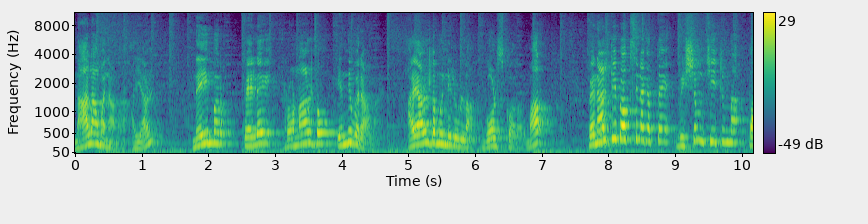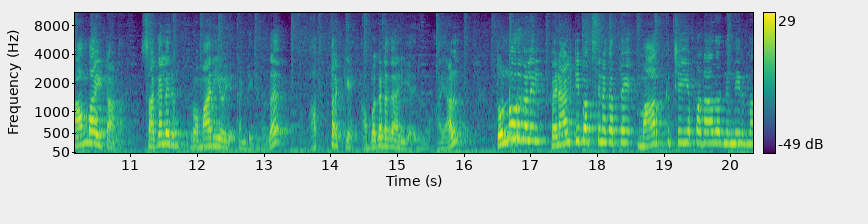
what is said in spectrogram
നാലാമനാണ് അയാൾ. നെയ്മർ പെലെ റൊണാൾഡോ എന്നിവരാണ് അയാളുടെ മുന്നിലുള്ള ഗോൾ സ്കോറർമാർ. പെനാൽറ്റി ബോക്സിനകത്തെ വിഷം ചീറ്റുന്ന പാമ്പായിട്ടാണ് സകലരും റൊമാരിയോയെ കണ്ടിരുന്നത്. അത്രയ്ക്ക് അപകടകാരിയായിരുന്നു അയാൾ. തൊണ്ണൂറുകളിൽ പെനാൽറ്റി ബോക്സിനകത്തെ മാർക്ക് ചെയ്യപ്പെടാതെ നിന്നിരുന്ന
